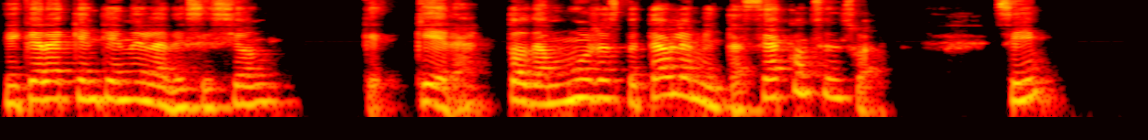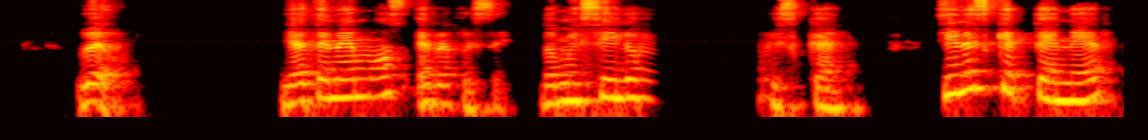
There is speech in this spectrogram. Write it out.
Y cada quien tiene la decisión que quiera, toda muy respetable mientras sea consensual. ¿Sí? Luego, ya tenemos RFC, domicilio fiscal. Tienes que tener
